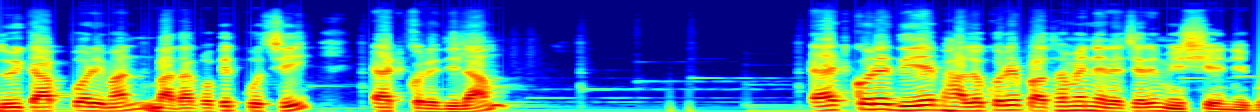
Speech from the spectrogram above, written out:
দুই কাপ পরিমাণ বাঁধাকপির কুচি অ্যাড করে দিলাম। অ্যাড করে দিয়ে ভালো করে প্রথমে নেড়ে চেড়ে মিশিয়ে নিব।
